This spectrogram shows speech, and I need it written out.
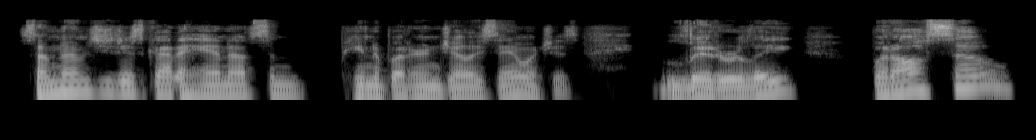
Sometimes you just got to hand out some peanut butter and jelly sandwiches literally but also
